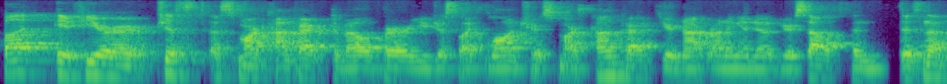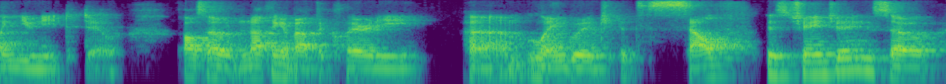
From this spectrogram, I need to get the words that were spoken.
But if you're just a smart contract developer, you just like launch your smart contract, you're not running a node yourself, then there's nothing you need to do. Also, nothing about the Clarity um, language itself is changing. So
